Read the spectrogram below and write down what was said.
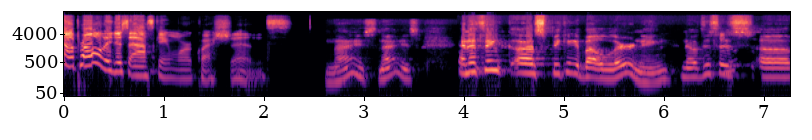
yeah, probably just asking more questions. Nice, nice. And I think uh, speaking about learning, now this is uh,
